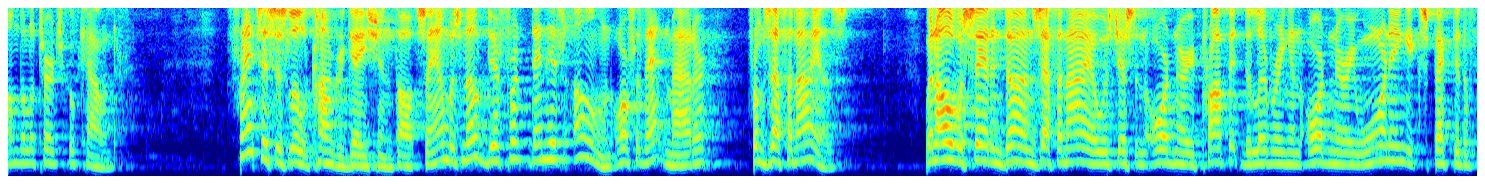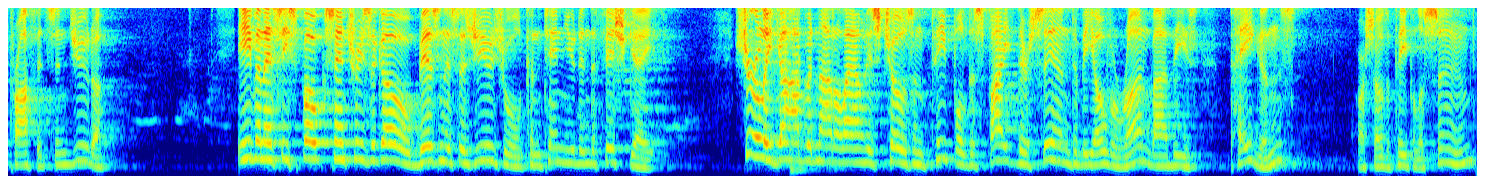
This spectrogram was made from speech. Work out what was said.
on the liturgical calendar. Frances's little congregation, thought Sam, was no different than his own, or for that matter, from Zephaniah's. When all was said and done, Zephaniah was just an ordinary prophet delivering an ordinary warning expected of prophets in Judah. Even as he spoke centuries ago, business as usual continued in the fish gate. Surely God would not allow his chosen people, despite their sin, to be overrun by these pagans, or so the people assumed.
